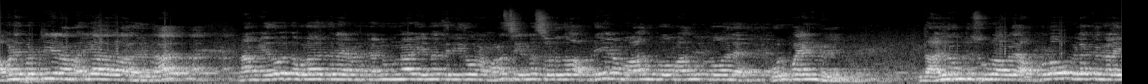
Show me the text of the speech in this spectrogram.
அவனை பற்றியே நாம் அறியாதவர்களாக இருந்தால் நாம் ஏதோ இந்த உலகத்தில் நம்ம கண் முன்னாடி என்ன தெரியுதோ நம்ம மனசு என்ன சொல்லுதோ அப்படியே நம்ம வாழ்ந்து போக வாழ்ந்து போவதில் ஒரு பயனும் இல்லை. இந்த அழுந்து சூறாவில் அவ்வளோ விளக்கங்களை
